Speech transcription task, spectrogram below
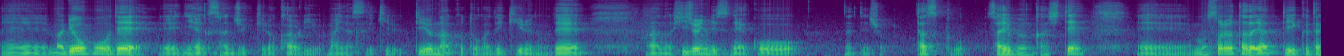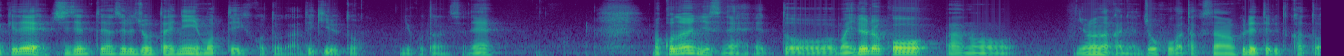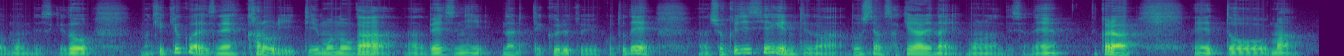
えーまあ、両方で、えー230キロカロリーをマイナスできるっていうようなことができるので、あの非常にですね、こう、なんて言うんでしょう、タスクを細分化して、えーもうそれをただやっていくだけで自然と痩せる状態に持っていくことができるということなんですよね。まあ、このようにですね、えっと、まあ、いろいろこう、あの、世の中には情報がたくさん溢れてるかとは思うんですけど、まあ、結局はですね、カロリーっていうものがあのベースになってくるということで、あの食事制限っていうのはどうしても避けられないものなんですよね。だから、えっと、まあ、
